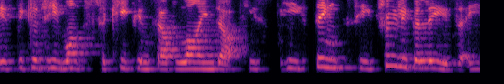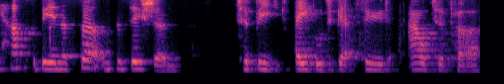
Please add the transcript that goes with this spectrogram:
is because he wants to keep himself lined up. He's he thinks he truly believes that he has to be in a certain position to be able to get food out of her.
